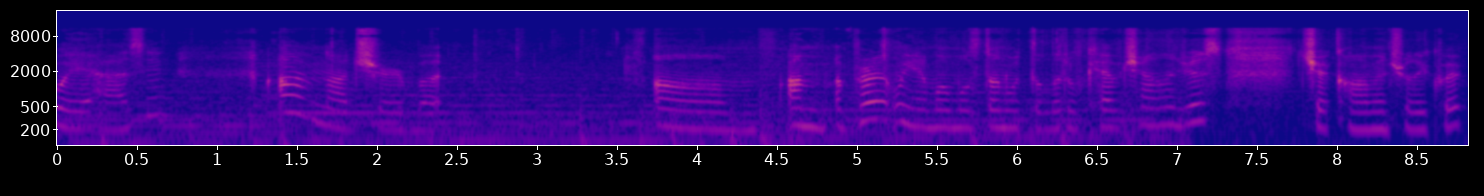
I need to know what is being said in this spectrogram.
Wait, it has it? I'm not sure, but um, I'm apparently I'm almost done with the little Kev challenges. Check comments really quick.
